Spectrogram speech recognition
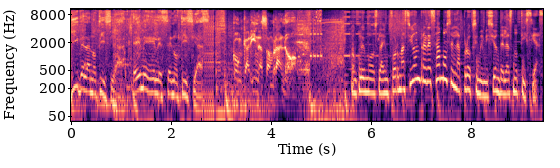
Vive la noticia, MLC Noticias, con Karina Zambrano. Concluimos la información, regresamos en la próxima emisión de las noticias.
